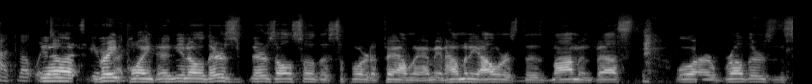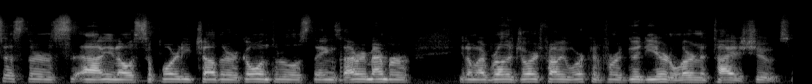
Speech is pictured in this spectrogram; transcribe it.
talked about what Yeah, you- it's a great point. And you know, there's there's also the support of family. I mean, how many hours does mom invest or brothers and sisters, uh, you know, support each other going through those things? I remember, you know, my brother George probably working for a good year to learn to tie his shoes.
